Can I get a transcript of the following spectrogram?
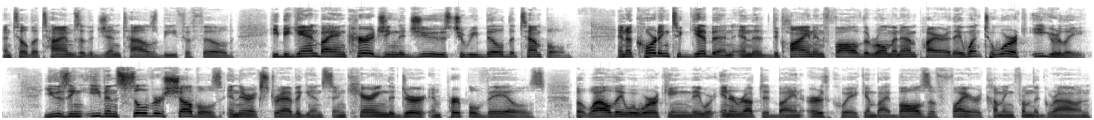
until the times of the Gentiles be fulfilled. He began by encouraging the Jews to rebuild the temple. And according to Gibbon, in the decline and fall of the Roman Empire, they went to work eagerly, using even silver shovels in their extravagance and carrying the dirt in purple veils. But while they were working, they were interrupted by an earthquake and by balls of fire coming from the ground,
